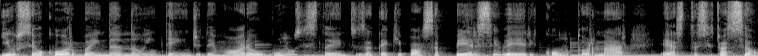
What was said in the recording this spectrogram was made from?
e o seu corpo ainda não entende, demora alguns instantes até que possa perceber e contornar esta situação.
